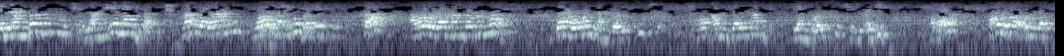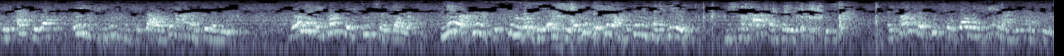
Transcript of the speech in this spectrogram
اللندن فيوتشر يعني إيه لندن لندن يعني واو مقلوبة كده. صح؟ أهو ده لندن الناس ده هو اللندن فيوتشر هو عامل زي الرمل لندن فيوتشر يبقى دي. خلاص تعالوا بقى أقول لك الاكل ده إيه السيجنفنت بتاع ربنا عمل كده ليه؟ يقول لك الكابتل الفيوتشر دوت ليه ربنا بتقسمه برضه القلب وليه بيقفله عند سن سنتين مش متاخر زي الكابتل الفيوتشر دوت بيقفل عند سنتين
